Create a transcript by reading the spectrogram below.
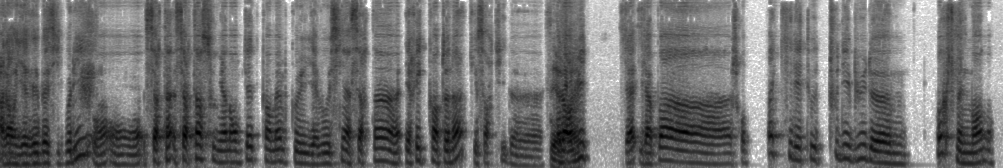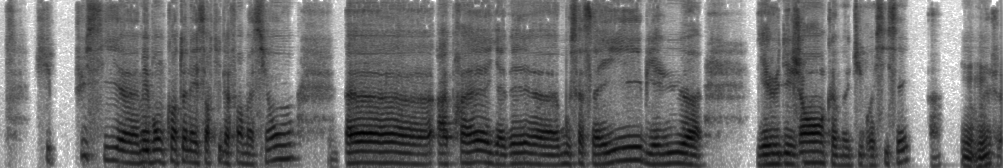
alors il y avait Basile Boli, on- on- certains, certains se souviendront peut-être quand même qu'il y avait aussi un certain Eric Cantona qui est sorti de. Alors vrai. lui, il a, il a pas, je crois pas qu'il était au tout début de. Quoi que je me demande. Je plus si, euh, mais bon, Cantona est sorti de la formation. Euh, après, il y avait euh, Moussa Saïb, il y a eu, il y a eu des gens comme Djibril Cissé, mhm. je-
